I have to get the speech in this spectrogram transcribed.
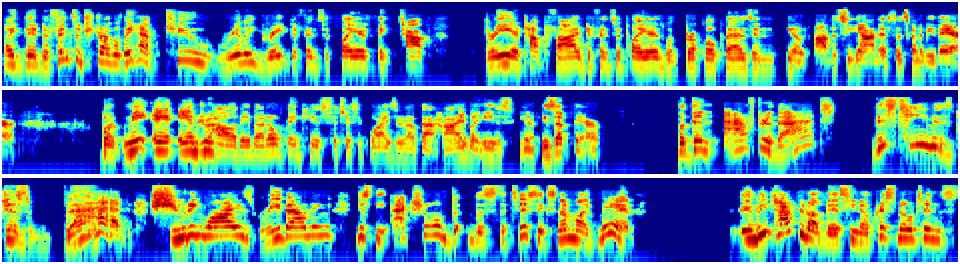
like their defensive struggle. They have two really great defensive players. I think top three or top five defensive players with Brook Lopez and you know obviously Giannis that's going to be there. But me, A- Andrew Holiday, but I don't think his statistic wise are not that high. But he's you know he's up there. But then after that, this team is just bad shooting wise, rebounding, just the actual the statistics. And I'm like, man, and we talked about this. You know, Khris Middleton's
